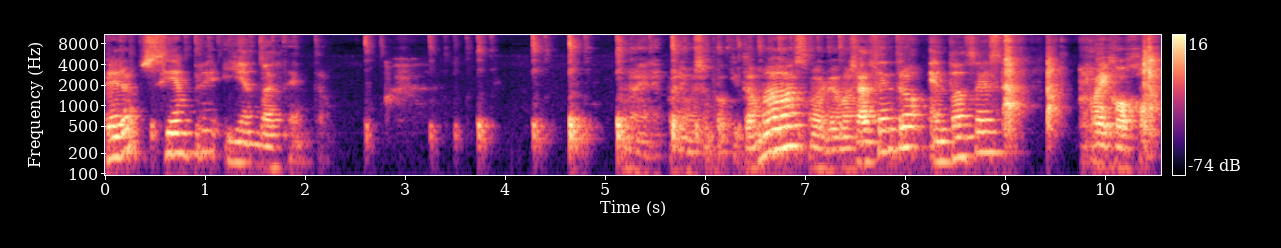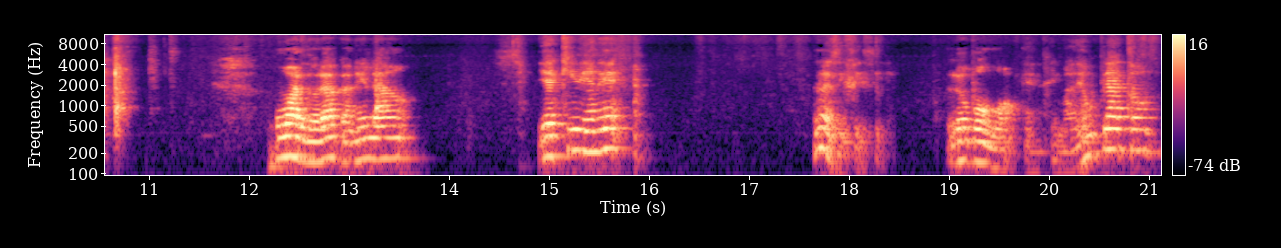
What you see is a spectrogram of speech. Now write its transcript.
pero siempre yendo al centro. Vale, ponemos un poquito más, volvemos al centro, entonces recojo. Guardo la canela. Y aquí viene, no es difícil. Lo pongo encima de un plato,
